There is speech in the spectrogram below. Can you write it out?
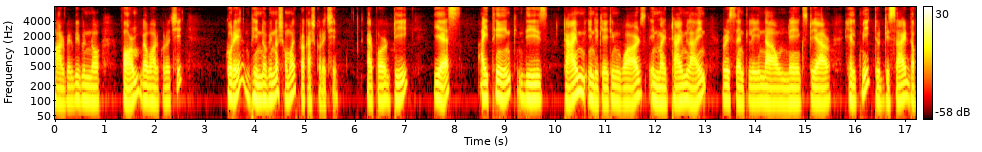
ভার্বের বিভিন্ন ফর্ম ব্যবহার করেছি। করে ভিন্ন ভিন্ন সময় প্রকাশ করেছি। এরপর D yes I think these time indicating words in my time line recently now next year help me to decide the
